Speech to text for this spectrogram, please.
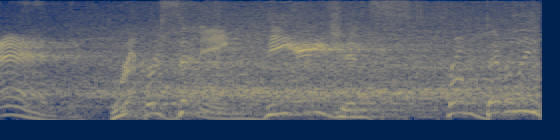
And representing the agents from Beverly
